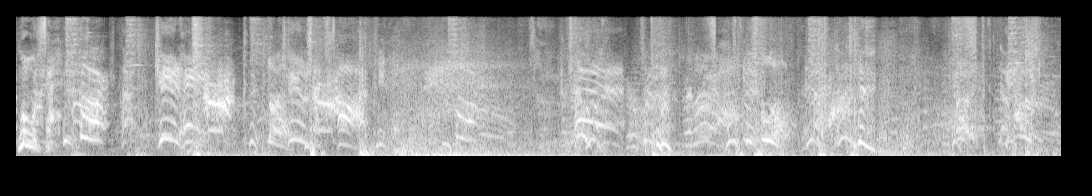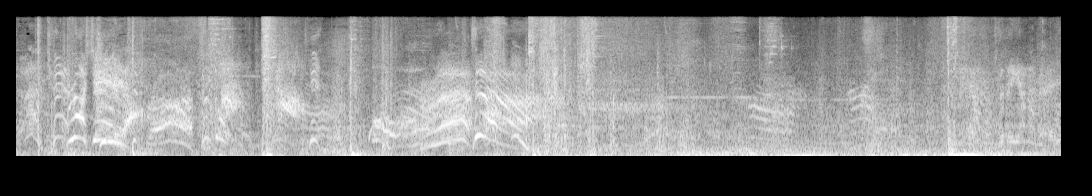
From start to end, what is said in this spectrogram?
What was that? Kill him! Kill next time! Rush him! To the enemy!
